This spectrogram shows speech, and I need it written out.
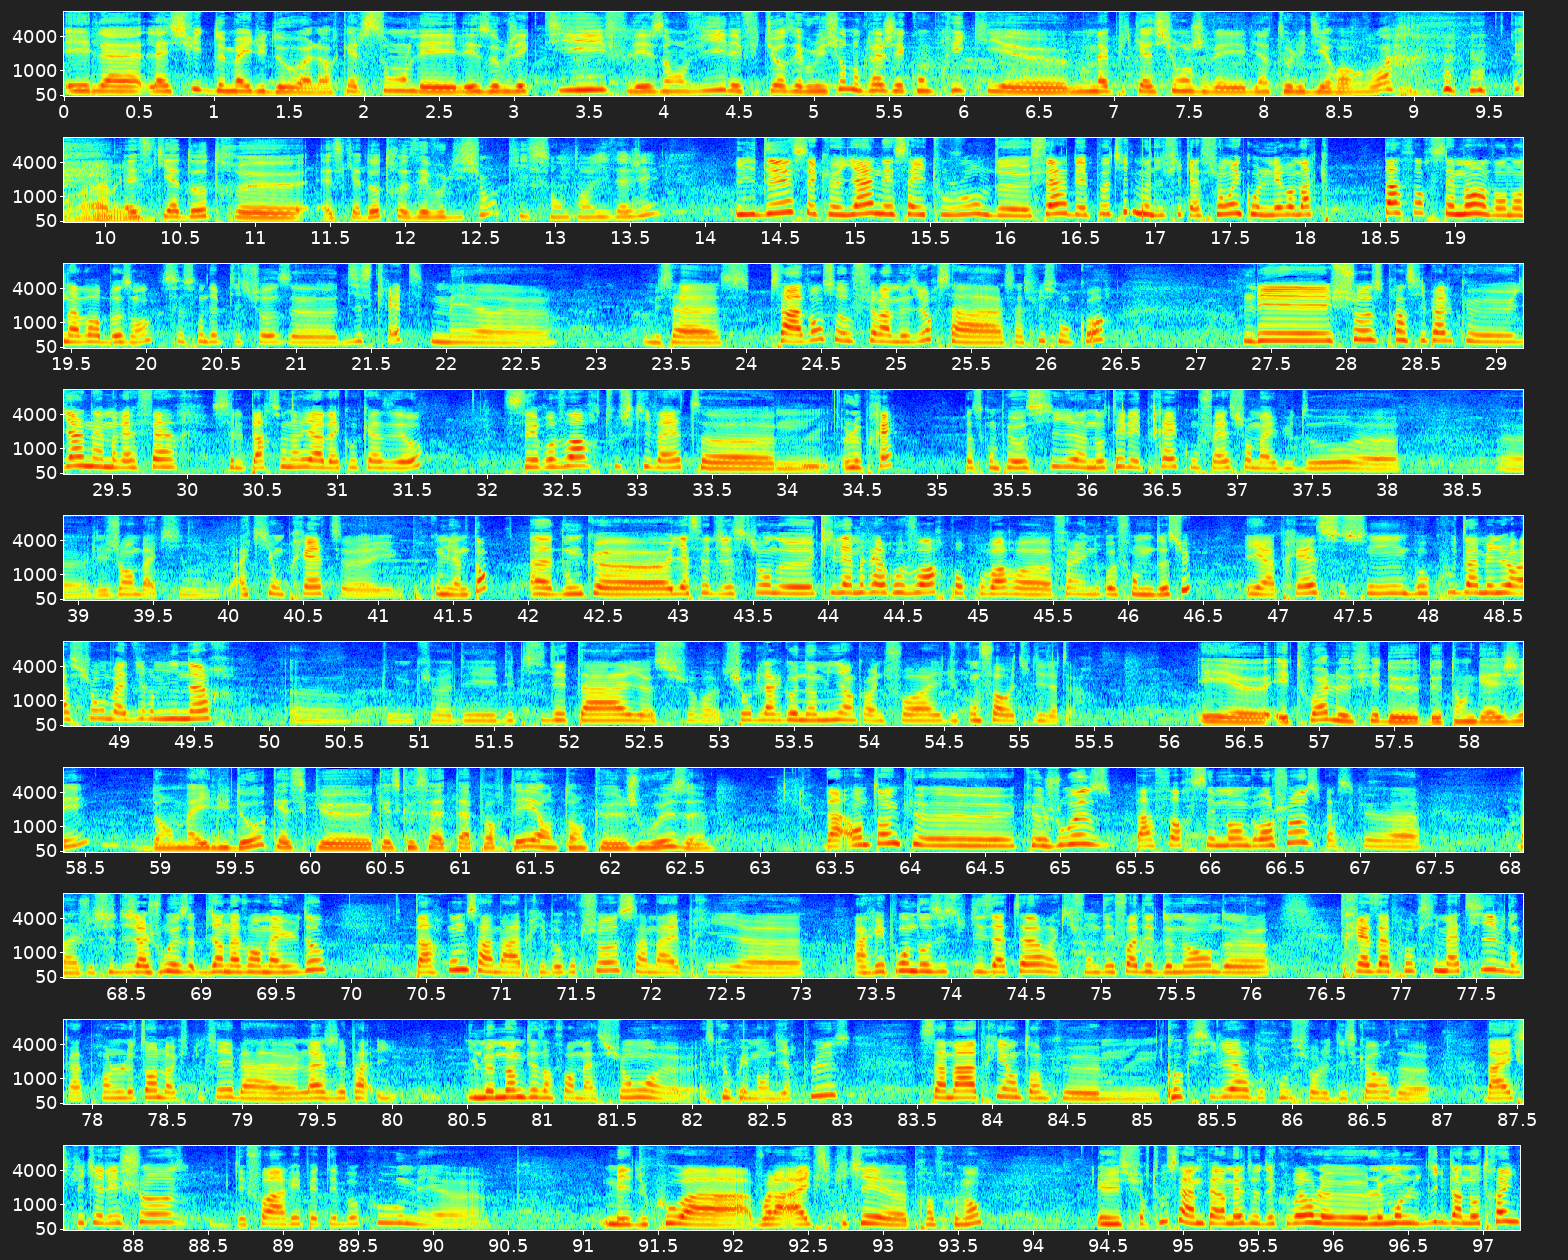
Et la, la suite de MyLudo, alors quels sont les, les objectifs, les envies, les futures évolutions? Donc là j'ai compris que euh, mon application, je vais bientôt lui dire au revoir. Ouais, Est-ce qu'il y a d'autres euh, est-ce qu'il y a d'autres évolutions qui sont envisagées? L'idée, c'est que Yann essaye toujours de faire des petites modifications et qu'on ne les remarque pas forcément avant d'en avoir besoin. Ce sont des petites choses euh, discrètes, mais, euh, mais ça, ça avance au fur et à mesure, ça, ça suit son cours. Les choses principales que Yann aimerait faire, c'est le partenariat avec Ocaseo. C'est revoir tout ce qui va être euh, le prêt, parce qu'on peut aussi euh, noter les prêts qu'on fait sur MyLudo, euh, euh, les gens bah, à qui on prête euh, et pour combien de temps. Donc il y a cette gestion qu'il aimerait revoir pour pouvoir faire une refonte dessus. Et après, ce sont beaucoup d'améliorations, on va dire, mineures. Donc des, des petits détails sur, sur de l'ergonomie, encore une fois, et du confort utilisateur. Et, euh, et toi, le fait de, t'engager dans MyLudo, qu'est-ce que, qu'est-ce que ça t'a apporté en tant que joueuse? Bah, en tant que, joueuse, pas forcément grand-chose, parce que euh, bah, je suis déjà joueuse bien avant Maludo. Par contre, ça m'a appris beaucoup de choses. Ça m'a appris euh, à répondre aux utilisateurs qui font des fois des demandes très approximatives, donc à prendre le temps de leur expliquer, bah, là, j'ai pas, il, me manque des informations, est-ce que vous pouvez m'en dire plus? Ça m'a appris en tant hum, qu'auxiliaire, du coup, sur le Discord, euh, bah, à expliquer les choses, des fois à répéter beaucoup, mais, euh, mais du coup, à, voilà, à expliquer euh, proprement. Et surtout, ça me permet de découvrir le, monde ludique d'un autre œil.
